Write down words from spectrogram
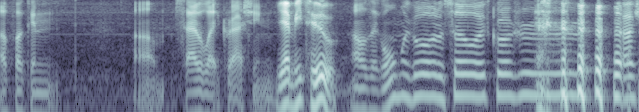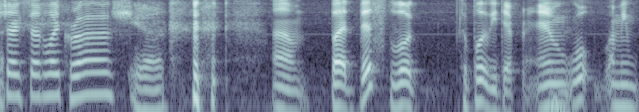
a fucking um, satellite crashing. Yeah, me too. I was like, oh my god, a satellite crasher. Hashtag satellite crash. Yeah. um, but this looked completely different, and Mhm. we'll, I mean,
